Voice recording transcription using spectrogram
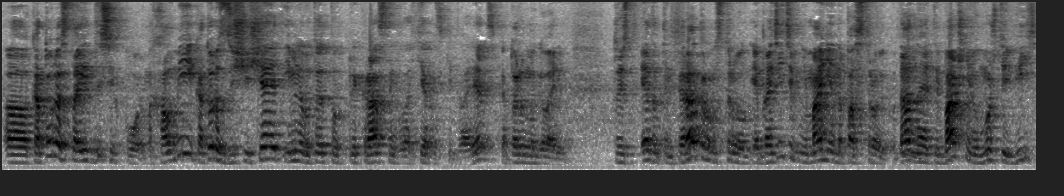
а, которая стоит до сих пор на холме и которая защищает именно вот этот вот прекрасный Влахернский дворец, о котором мы говорим. То есть этот император он строил, и обратите внимание на постройку. Да, на этой башне вы можете видеть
